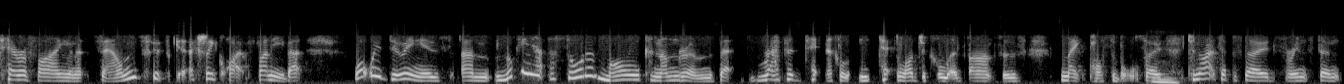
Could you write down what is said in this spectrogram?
terrifying than it sounds. It's actually quite funny, but what we're doing is um, looking at the sort of moral conundrums that rapid technical technological advances make possible. So tonight's episode, for instance,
